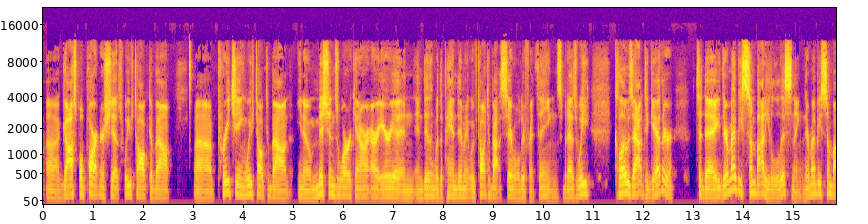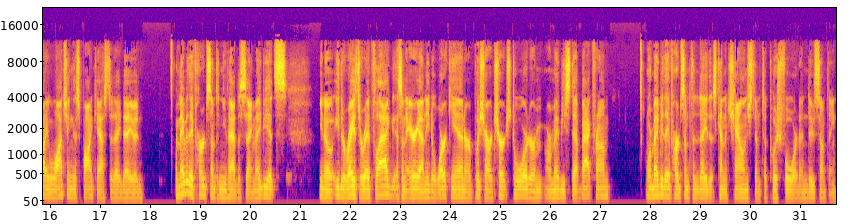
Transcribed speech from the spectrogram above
uh, gospel partnerships, we've talked about uh, preaching, we've talked about you know missions work in our, our area and, and dealing with the pandemic. We've talked about several different things, but as we close out together today, there may be somebody listening. There may be somebody watching this podcast today, David, and maybe they've heard something you've had to say. Maybe it's, you know, either raised a red flag as an area I need to work in or push our church toward or, or maybe step back from. Or maybe they've heard something today that's kind of challenged them to push forward and do something.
